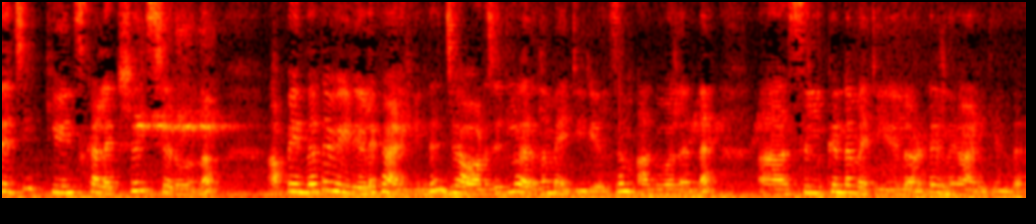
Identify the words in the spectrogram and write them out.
സെജി ക്വീൻസ് കളക്ഷൻസ് ചെറുവെന്ന് അപ്പൊ ഇന്നത്തെ വീഡിയോയിൽ കാണിക്കുന്നത് ജോർജറ്റിൽ വരുന്ന മെറ്റീരിയൽസും അതുപോലെ തന്നെ സിൽക്കിന്റെ മെറ്റീരിയലാണ് ഇന്ന് കാണിക്കുന്നത്.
